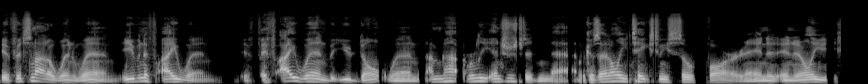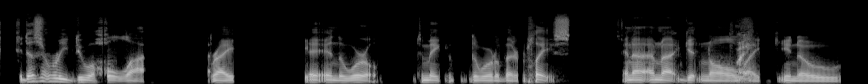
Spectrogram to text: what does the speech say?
if it's not a win-win, even if I win, if, if I win but you don't win, I'm not really interested in that because that only takes me so far, and and it only it doesn't really do a whole lot, right, in the world to make the world a better place. And I, am not getting all right. like you know,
